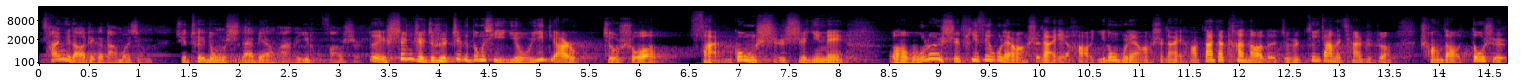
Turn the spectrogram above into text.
参与到这个大模型去推动时代变化的一种方式。对，甚至就是这个东西有一点儿，就是说反共识，是因为。呃，无论是 PC 互联网时代也好，移动互联网时代也好，大家看到的就是最大的价值创创造都是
